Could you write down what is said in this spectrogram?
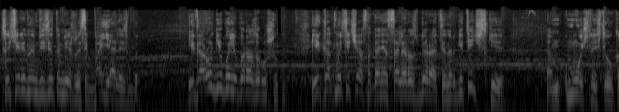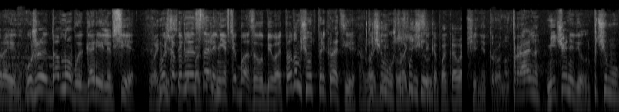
с очередным визитом вежливости, боялись бы. И дороги были бы разрушены. И как мы сейчас наконец стали разбирать энергетические там, мощности Украины, уже давно бы горели все. мы же Логистика как момент пока стали не- нефтебазы выбивать, потом почему-то прекратили. Логи- Почему? Что Логистика случилось? пока вообще не тронута. Правильно, ничего не делаем. Почему?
